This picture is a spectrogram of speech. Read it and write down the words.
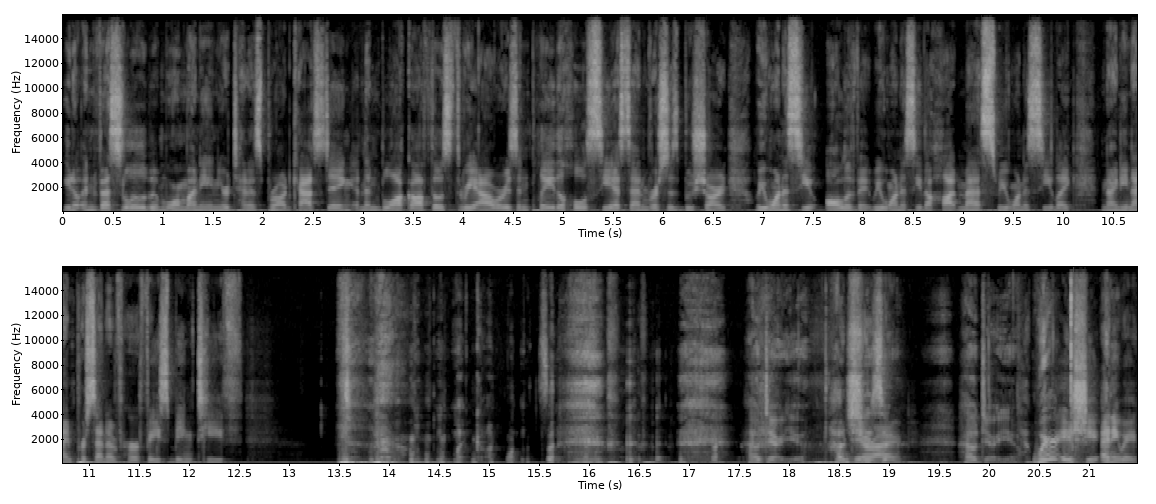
You know, invest a little bit more money in your tennis broadcasting and then block off those three hours and play the whole CSN versus Bouchard. We want to see all of it. We want to see the hot mess. We want to see like 99% of her face being teeth. oh my god. How dare you? How She's dare a- I? how dare you? Where is she? Anyway,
